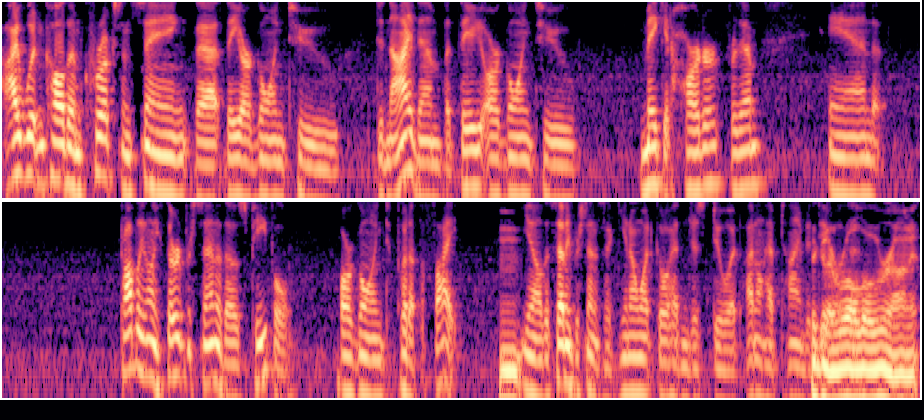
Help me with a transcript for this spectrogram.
I wouldn't call them crooks and saying that they are going to deny them, but they are going to make it harder for them. And probably only 30% of those people are going to put up a fight. Hmm. You know, the 70% is like, you know what, go ahead and just do it. I don't have time to They're going to roll it. over on it.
